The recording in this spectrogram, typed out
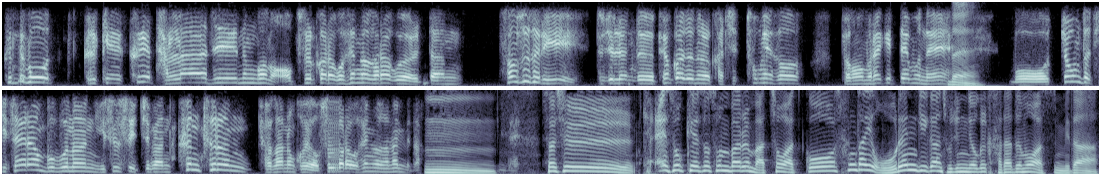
근데 뭐 그렇게 크게 달라지는 건 없을 거라고 생각을 하고요. 일단 선수들이 뉴질랜드 평가전을 같이 통해서 경험을 했기 때문에 네. 뭐 조금 더 디테일한 부분은 있을 수 있지만 큰 틀은 변화는 거의 없을 거라고 생각은 합니다. 음, 네. 사실 계속해서 손발을 맞춰왔고 상당히 오랜 기간 조직력을 가다듬어 왔습니다.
